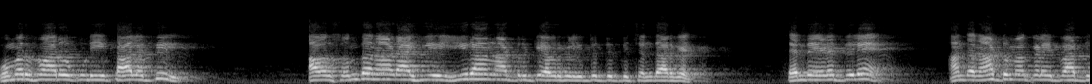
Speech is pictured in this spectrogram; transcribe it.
உமர் ஃபாரூக்குடைய காலத்தில் அவர் சொந்த நாடாகிய ஈரான் நாட்டிற்கு அவர்கள் யுத்தத்துக்கு சென்றார்கள். சென்ற இடத்திலே அந்த நாட்டு மக்களை பார்த்து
